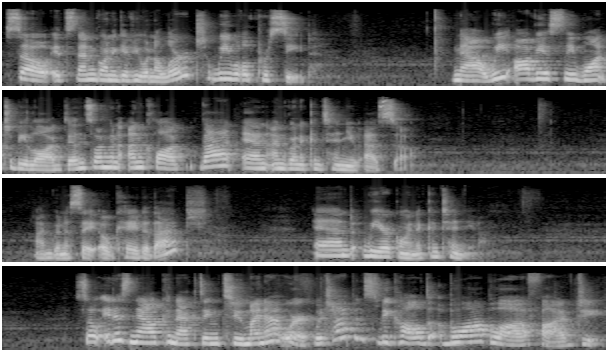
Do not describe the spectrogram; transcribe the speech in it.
So it's then going to give you an alert. We will proceed. Now, we obviously want to be logged in, so I'm going to unclog that and I'm going to continue as so. I'm going to say OK to that, and we are going to continue. So it is now connecting to my network, which happens to be called blah blah 5G.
